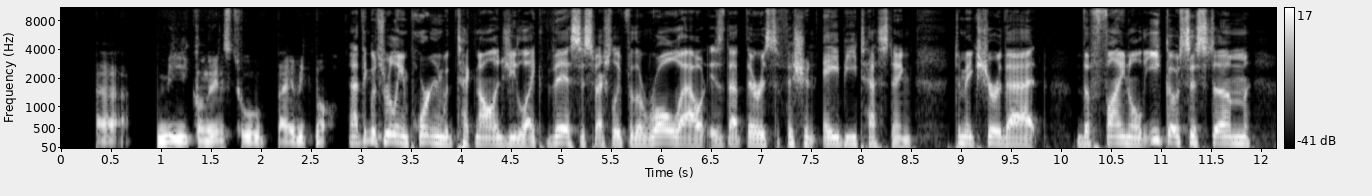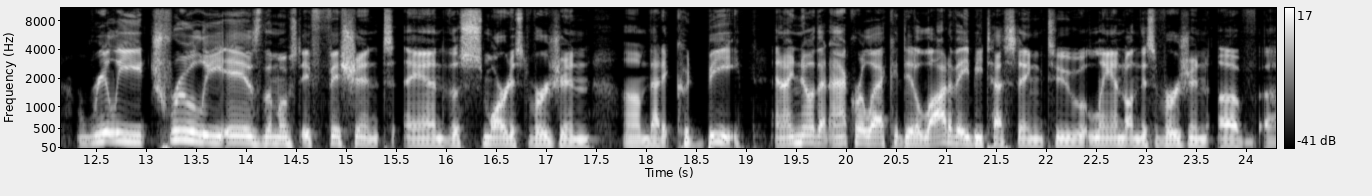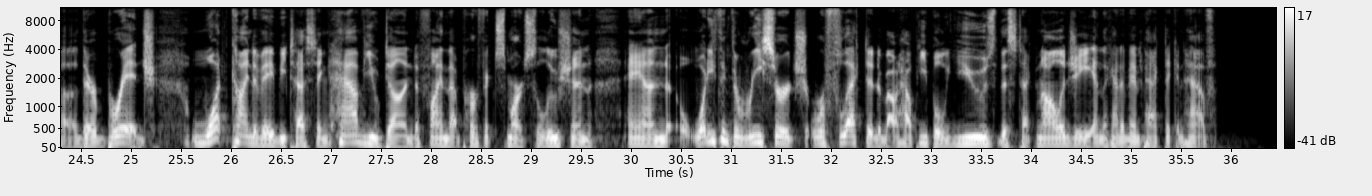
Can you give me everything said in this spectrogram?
be convinced to buy a bit more. I think what's really important with technology like this, especially for the rollout, is that there is sufficient A B testing to make sure that the final ecosystem really truly is the most efficient and the smartest version um, that it could be. And I know that Acrelec did a lot of A B testing to land on this version of uh, their bridge. What kind of A B testing have you done to find that perfect smart solution? And what do you think the research reflected about how people use this technology and the kind of impact it can have?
